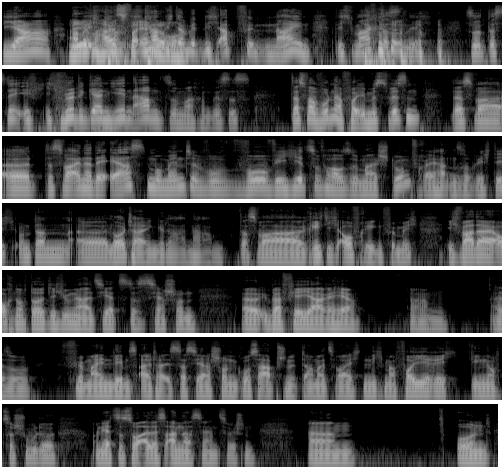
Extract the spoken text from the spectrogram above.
Ja, Leben aber ich kann, ich kann mich damit nicht abfinden. Nein, ich mag das nicht. so, das, ich, ich würde gern jeden Abend so machen. Das ist, das war wundervoll. Ihr müsst wissen, das war, äh, das war einer der ersten Momente, wo, wo wir hier zu Hause mal sturmfrei hatten, so richtig, und dann äh, Leute eingeladen haben. Das war richtig aufregend für mich. Ich war da ja auch noch deutlich jünger als jetzt. Das ist ja schon äh, über vier Jahre her. Ähm, also für mein Lebensalter ist das ja schon ein großer Abschnitt. Damals war ich nicht mal volljährig, ging noch zur Schule und jetzt ist so alles anders ja inzwischen. Ähm, und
